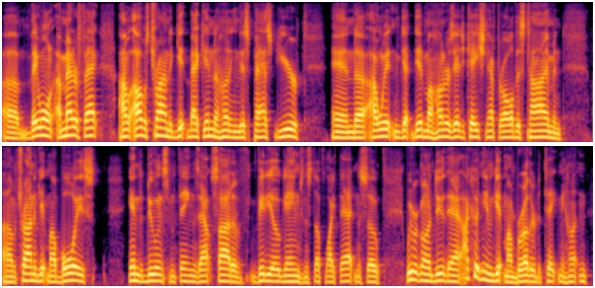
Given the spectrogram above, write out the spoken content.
um, they won't. A matter of fact, I, I was trying to get back into hunting this past year, and uh, I went and get, did my hunter's education after all this time, and um, trying to get my boys into doing some things outside of video games and stuff like that. And so we were going to do that. I couldn't even get my brother to take me hunting.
